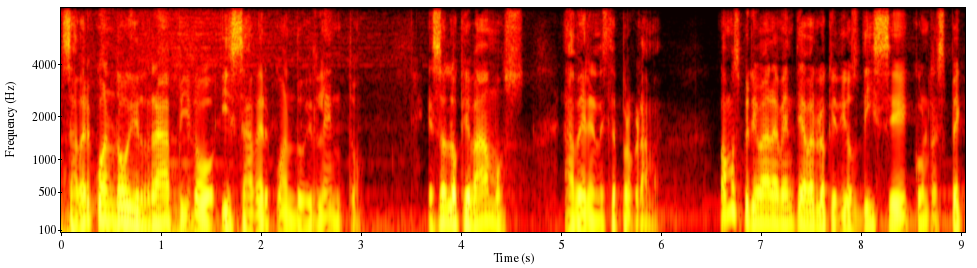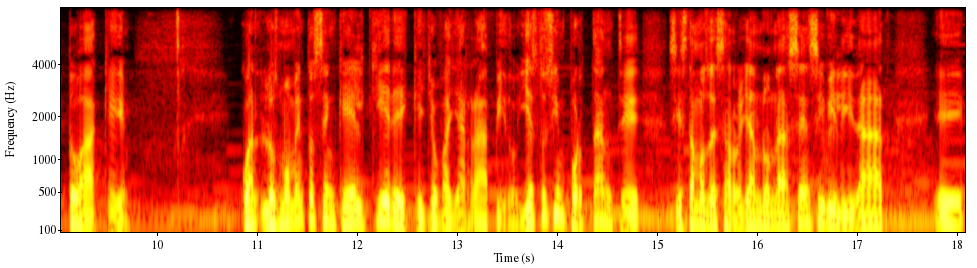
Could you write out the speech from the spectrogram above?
Saber cuándo ir rápido y saber cuándo ir lento. Eso es lo que vamos a ver en este programa. Vamos primeramente a ver lo que Dios dice con respecto a que los momentos en que Él quiere que yo vaya rápido. Y esto es importante si estamos desarrollando una sensibilidad eh,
